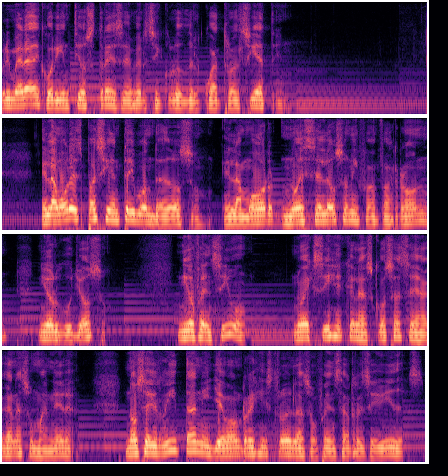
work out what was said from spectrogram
Primera de Corintios 13, versículos del 4 al 7. El amor es paciente y bondadoso. El amor no es celoso ni fanfarrón, ni orgulloso, ni ofensivo. No exige que las cosas se hagan a su manera. No se irrita ni lleva un registro de las ofensas recibidas.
